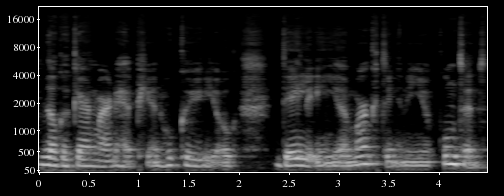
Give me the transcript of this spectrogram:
Welke kernwaarden heb je en hoe kun je die ook delen in je marketing en in je content?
